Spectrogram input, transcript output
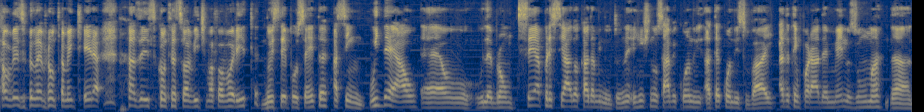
talvez o LeBron também queira fazer isso contra a sua vítima favorita no Staples Center. Assim, o ideal é o, o LeBron ser apreciado a cada minuto. A gente não sabe quando, até quando isso vai. Cada temporada é menos uma na,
